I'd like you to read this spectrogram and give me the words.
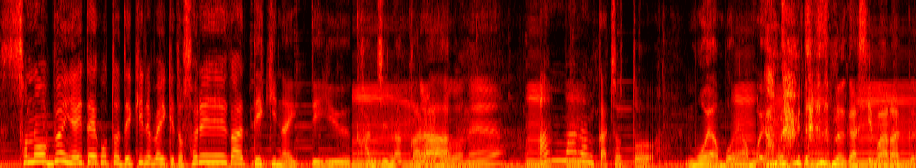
その分やりたいことできればいいけどそれができないっていう感じだからあんまなんかちょっともやもやもやもやみたいなのがしばらく。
